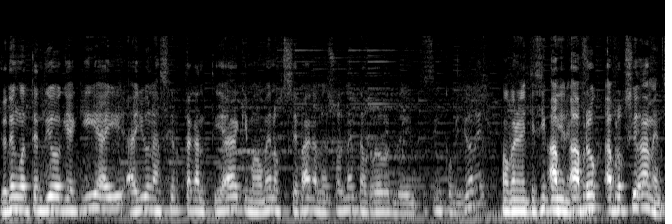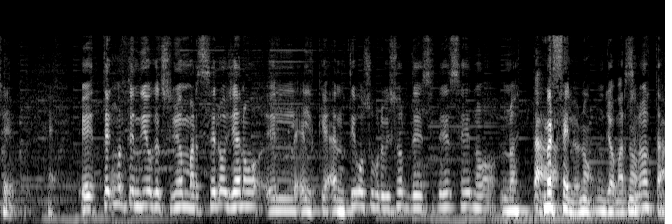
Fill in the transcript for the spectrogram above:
Yo tengo entendido que aquí hay, hay una cierta cantidad que más o menos se paga mensualmente, alrededor de 25 millones. Poner 25 A- millones. apro- aproximadamente. Sí. Eh, tengo entendido que el señor Marcelo ya no, el, el que antiguo supervisor de SDS no, no está. Marcelo, no. Ya, Marcelo no, No, está.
